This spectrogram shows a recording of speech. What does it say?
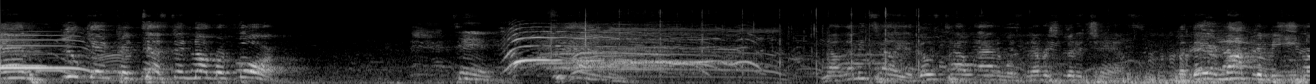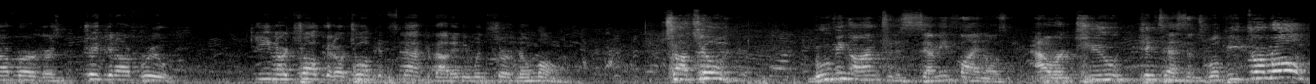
And you gave contestant number four. Ten. Now let me tell you, those towel animals never stood a chance. But they are not going to be eating our burgers, drinking our brew, eating our chocolate, or talking smack about anyone served no more. Chacho, moving on to the semifinals, our two contestants will be drum roll.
